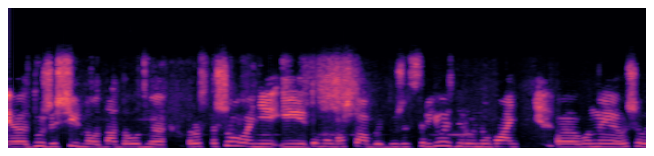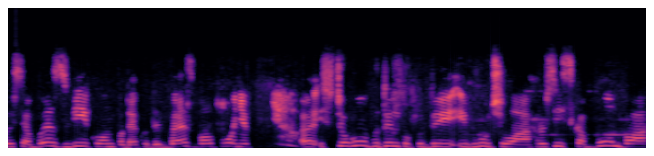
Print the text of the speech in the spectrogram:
е, дуже щільно одна до одної розташовані, і тому масштаби дуже серйозні руйнувань. Е, Вони лишилися без вікон, подекуди без балконів. Е, З цього будинку, куди і влучила російська бомба,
